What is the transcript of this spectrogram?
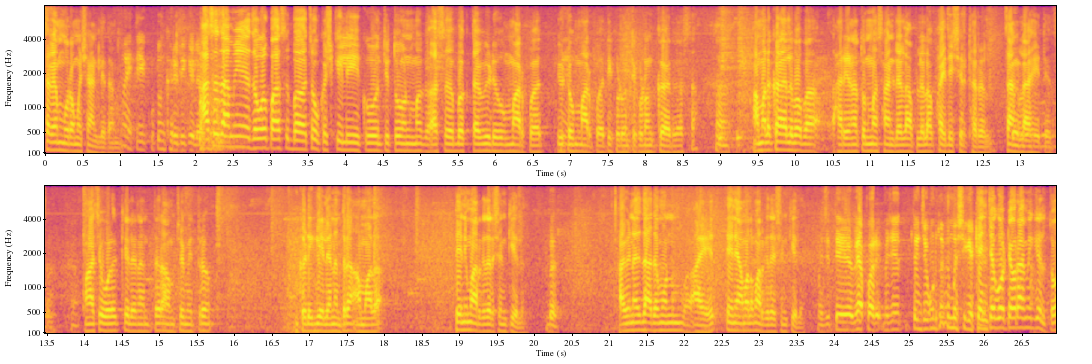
सगळ्या मोरा म्हशी आणलेत आम्ही. माहिती कुठून खरेदी केली असंच आम्ही जवळपास ब- चौकशी केली इकडून तिथून मग असं बघता व्हिडिओ मार्फत युट्यूब मार्फत इकडून तिकडून कर असं आम्हाला कळालं बाबा हरियाणातून मस्त आणलेलं आपल्याला फायदेशीर ठरेल चांगलं आहे त्याचं. मग अशी ओळख केल्यानंतर आमचे मित्र कडे गेल्यानंतर आम्हाला त्यांनी मार्गदर्शन केलं. बरं. अविनाश दादा म्हणून आहेत त्यांनी आम्हाला मार्गदर्शन केलं. म्हणजे ते व्यापारी म्हणजे त्यांच्याकडून तुम्ही म्हशी घेतल्या? त्यांच्या गोट्यावर आम्ही गेलतो.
